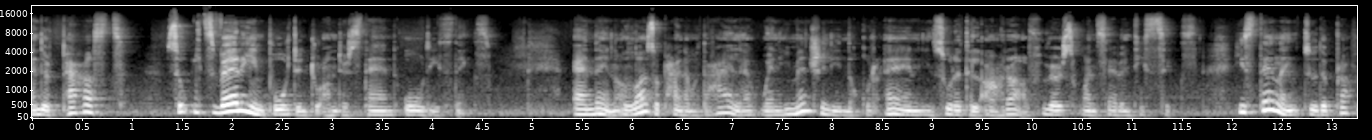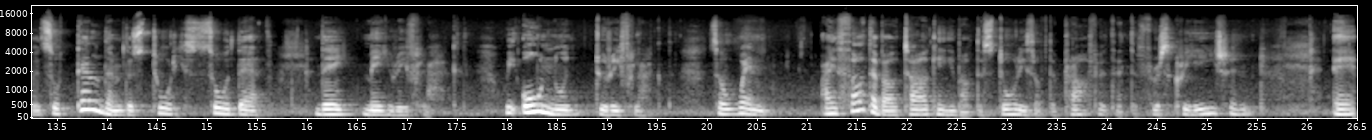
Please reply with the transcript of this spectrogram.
and their past. So it's very important to understand all these things. And then Allah subhanahu wa ta'ala, when He mentioned in the Quran in Surah Al A'raf, verse 176, He's telling to the Prophet, so tell them the stories so that they may reflect. We all need to reflect. So when I thought about talking about the stories of the Prophet and the first creation, uh,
